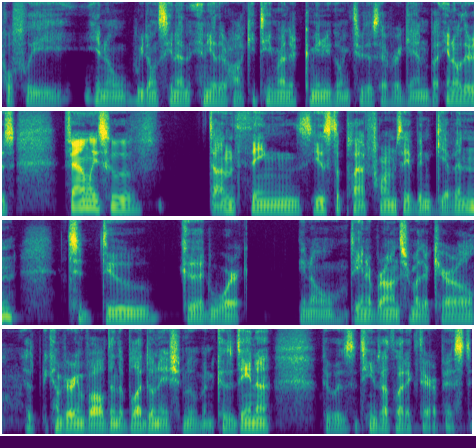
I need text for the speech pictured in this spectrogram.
hopefully, you know, we don't see any other hockey team or other community going through this ever again, but you know, there's families who have done things, used the platforms they've been given to do good work. You know, Dayna Brons from Mother Carol has become very involved in the blood donation movement because Dayna, who was the team's athletic therapist,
